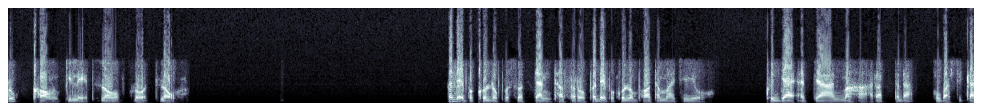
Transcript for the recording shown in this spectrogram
รุกของกิเลสโลภโกรธหลงพระเดชพระคุณหลวงปู่สดจันทสโรพระเดชพระคุณหลวงพ่อธรรมชโย คุณยายอาจารย์มหารัตน อุบัติกา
